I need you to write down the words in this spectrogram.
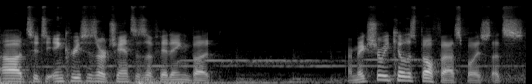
uh, to to increases our chances of hitting, but. All right, make sure we kill this Belfast, boys. That's.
